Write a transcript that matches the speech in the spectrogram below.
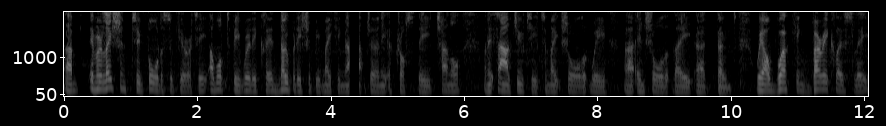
Um, in relation to border security, I want to be really clear. Nobody should be making that journey across the channel, and it's our duty to make sure that we uh, ensure that they uh, don't. We are working very closely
